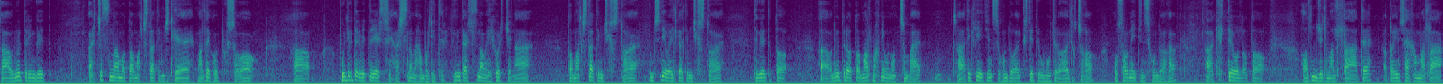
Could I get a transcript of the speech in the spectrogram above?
За өнөөдөр ингээд арчилсан нам одоо малчтаа дэмждэгэ. Малыг хувьд өсөө. А бүлэг дээр бид нар ярьсан арчилсан намынхан бүлэг дээр. Тэгэнт арчилсан нам их хөрж байна. Одоо малчтаа дэмжих ёстой. Үндэсний баялгаа дэмжих ёстой. Тэгээд одоо өнөөдөр одоо мал махны үн унтсан байна. За дэлхийн эдийн засаг хүнд байгаа гэдэгтээ тэр бүгд ойлгож байгаа. Улс орны эдийн засаг хүнд байгаа. А гэхдээ бол одоо олон жил маллаа тий одоо энэ сайхан малаа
